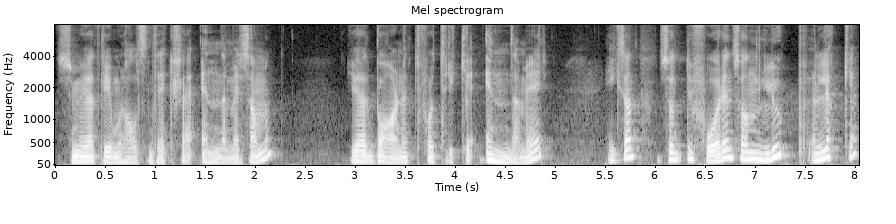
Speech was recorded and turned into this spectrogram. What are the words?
som gjør at livmorhalsen trekker seg enda mer sammen, gjør at barnet får trykke enda mer. Ikke sant? Så du får en sånn loop, en løkke,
